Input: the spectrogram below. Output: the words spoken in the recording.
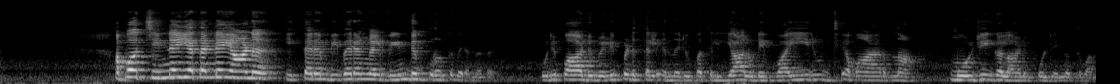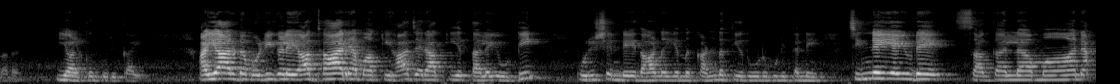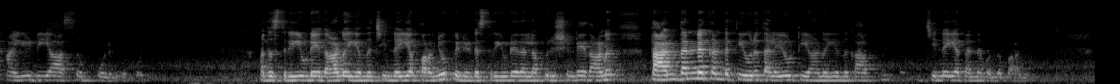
അപ്പോ ചിന്നയ്യ തന്നെയാണ് ഇത്തരം വിവരങ്ങൾ വീണ്ടും പുറത്തു വരുന്നത്. ഒരുപാട് വെളിപ്പെടുത്തൽ എന്ന രൂപത്തിൽ ഇയാളുടെ വൈരുദ്ധ്യമാർന്ന മൊഴികളാണ് ഇപ്പോൾ രംഗത്ത് വന്നത്. ഇയാൾക്കും കുരുക്കായി. അയാളുടെ മൊഴികളെ ആധാരമാക്കി ഹാജരാക്കിയ തലയൂട്ടി പുരുഷന്റേതാണ് എന്ന് കണ്ടെത്തിയതോടുകൂടി തന്നെ ചിന്നയ്യയുടെ സകലമാന ഐഡിയാസും പൊളിഞ്ഞുപോയി. അത് സ്ത്രീയുടേതാണ് എന്ന് ചിന്നയ്യ പറഞ്ഞു. പിന്നീട് സ്ത്രീയുടേതല്ല പുരുഷന്റേതാണ്. താൻ തന്നെ കണ്ടെത്തിയ ഒരു തലയോട്ടിയാണ് എന്ന് ചിന്നയ്യ തന്നെ വന്ന് പറഞ്ഞു.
